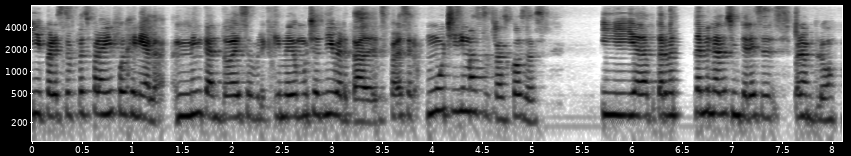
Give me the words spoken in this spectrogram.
Y para esto, pues para mí fue genial. Me encantó eso porque me dio muchas libertades para hacer muchísimas otras cosas y adaptarme también a los intereses. Por ejemplo,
